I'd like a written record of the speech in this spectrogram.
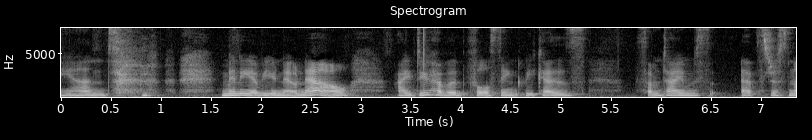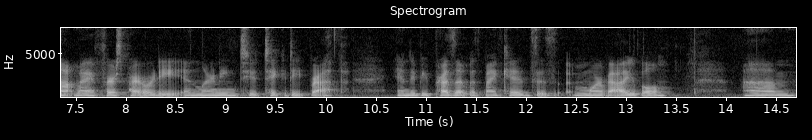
And many of you know now I do have a full sink because sometimes that's just not my first priority, and learning to take a deep breath and to be present with my kids is more valuable. Um,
